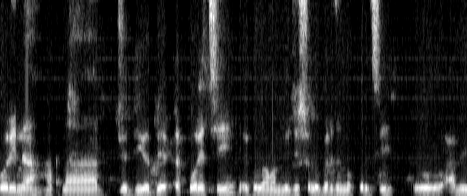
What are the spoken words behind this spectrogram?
করি না, আপনার যদিও দু একটা করেছি, এগুলো আমার নিজস্ব লোকের জন্য করেছি, তো আমি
